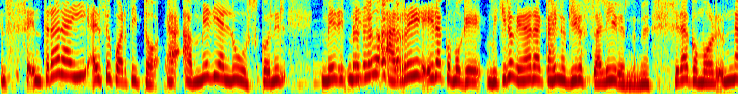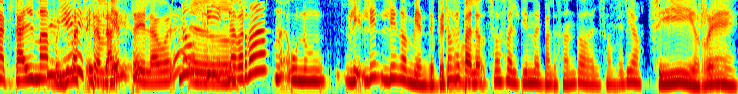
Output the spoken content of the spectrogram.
Entonces, entrar ahí a ese cuartito a, a media luz con él, me, me dio arre, era como que me quiero quedar acá y no quiero salir, ¿entendés? Era como una calma. Qué porque bien este la- ambiente laboral. No, sí, la verdad, una- un, un li- li- lindo ambiente, pero... ¿Sos, de palo, ¿Sos del team del Palo Santo, del Somerio? Sí, re.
